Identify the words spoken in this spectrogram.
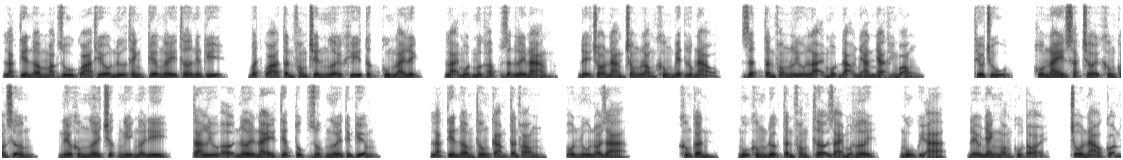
Lạc tiên âm mặc dù qua thiếu nữ thanh kia ngây thơ niên kỷ, bất quá tần phong trên người khí tức cùng lai lịch, lại một mực hấp dẫn lấy nàng, để cho nàng trong lòng không biết lúc nào, rất tần phong lưu lại một đạo nhàn nhạt hình bóng. Thiếu chủ, hôm nay sắc trời không còn sớm, nếu không ngươi trước nghỉ ngơi đi, ta lưu ở nơi này tiếp tục giúp ngươi tìm kiếm. Lạc tiên âm thông cảm Tần Phong, ôn nhu nói ra. Không cần, ngủ không được Tần Phong thở dài một hơi, ngủ quỷ a, à, đều nhanh ngọn cụ tỏi, chỗ nào còn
